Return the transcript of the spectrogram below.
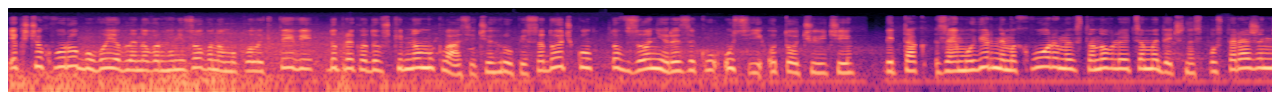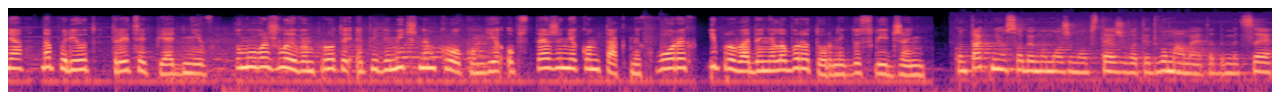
Якщо хворобу виявлено в організованому колективі, до прикладу, в шкільному класі чи групі садочку, то в зоні ризику усі оточуючі. Відтак, за ймовірними хворими встановлюється медичне спостереження на період 35 днів. Тому важливим протиепідемічним кроком є обстеження контактних хворих і проведення лабораторних досліджень. Контактні особи ми можемо обстежувати двома методами: це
